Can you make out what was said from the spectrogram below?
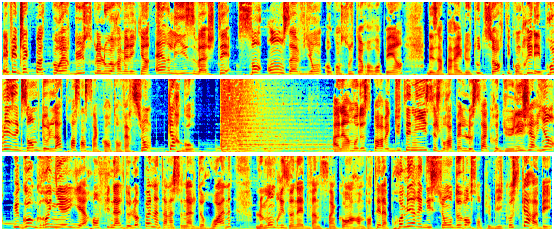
Et puis jackpot pour Airbus, le loueur américain Airlease va acheter 111 avions aux constructeurs européens, des appareils de toutes sortes, y compris les premiers exemples de l'A350 en version cargo. Allez, un mot de sport avec du tennis. Je vous rappelle le sacre du Ligérien Hugo Grenier hier en finale de l'Open International de Rouen. Le Montbrisonnais de 25 ans a remporté la première édition devant son public au Scarabée.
